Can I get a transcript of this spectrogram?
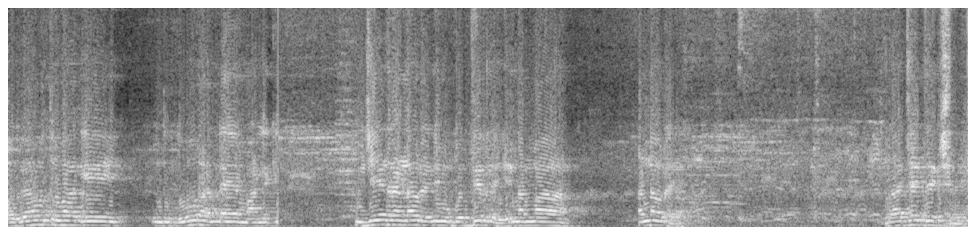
ಅವ್ಯಾವತವಾಗಿ ಒಂದು ಘೋರ ಅನ್ಯಾಯ ಮಾಡಲಿಕ್ಕೆ ವಿಜೇಂದ್ರ ಅಣ್ಣವ್ರೆ, ನಿಮ್ಗೆ ಗೊತ್ತಿರಲಿ, ನಮ್ಮ ಅಣ್ಣವ್ರೆ, ರಾಜ್ಯಾಧ್ಯಕ್ಷರೇ.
